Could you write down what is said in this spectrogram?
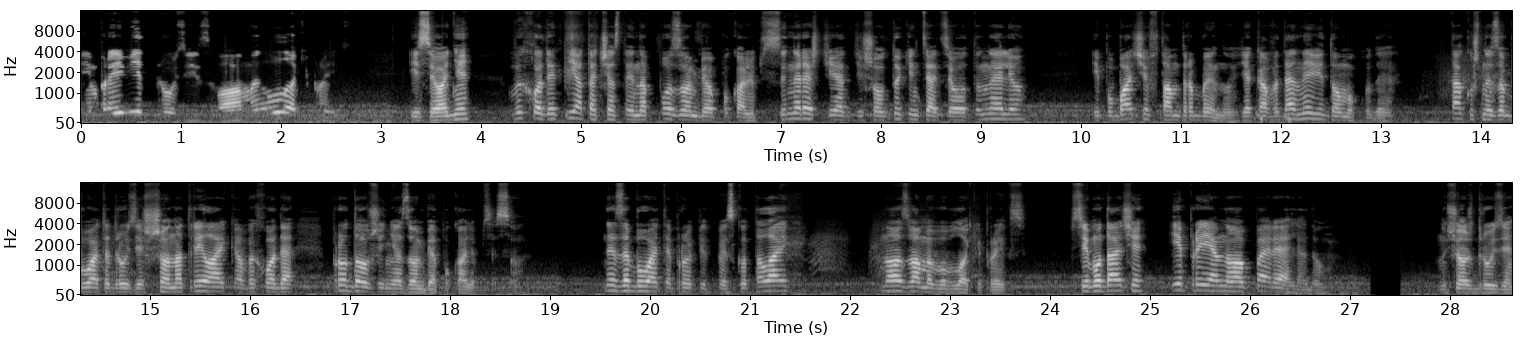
Всім привіт, друзі! З вами Локі Проїкс. І сьогодні виходить п'ята частина по зомбі апокаліпсису. І нарешті я дійшов до кінця цього тунелю і побачив там драбину, яка веде невідомо куди. Також не забувайте, друзі, що на 3 лайка виходить продовження зомбі апокаліпсису. Не забувайте про підписку та лайк. Ну а з вами був Локі Проїкс. Всім удачі і приємного перегляду! Ну що ж, друзі,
